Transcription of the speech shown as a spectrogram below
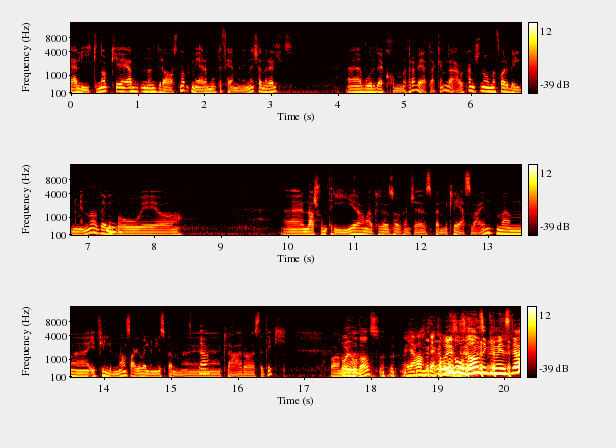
jeg liker nok Jeg dras nok mer mot det feminine generelt. Eh, hvor det kommer fra, vet jeg ikke. Men det er jo kanskje noe med forbildene mine. Da. Mm. David Bowie og eh, Lars von Trier. Han er jo ikke så, så kanskje spennende klesveien, men eh, i filmene hans er det jo veldig mye spennende Ja. eh, klær og estetikk. han- Og i hodet hans. Ja, det kan Og i hodet hans, ikke minst. ja.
